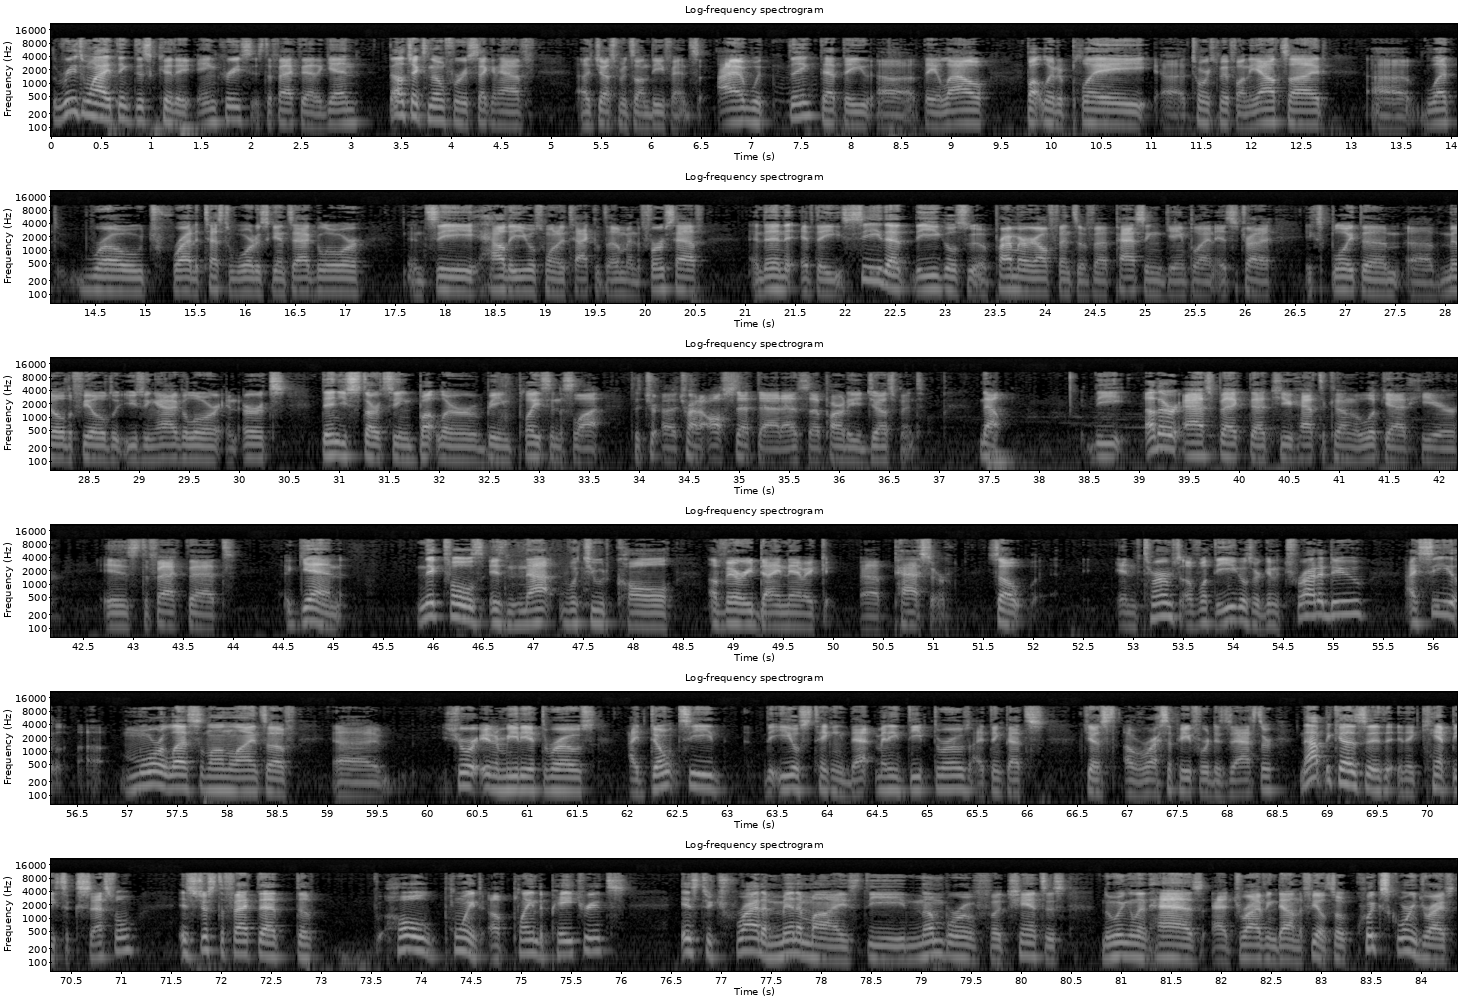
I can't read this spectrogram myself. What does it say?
The reason why I think this could increase is the fact that, again, Belichick's known for his second half adjustments on defense. I would think that they uh, they allow Butler to play uh, Torrey Smith on the outside, uh, let Rowe try to test the waters against Agholor and see how the Eagles want to tackle them in the first half. And then if they see that the Eagles' uh, primary offensive uh, passing game plan is to try to exploit the uh, middle of the field using Agholor and Ertz, then you start seeing Butler being placed in the slot to tr- uh, try to offset that as a part of the adjustment. Now, the other aspect that you have to kind of look at here is the fact that again, Nick Foles is not what you would call a very dynamic uh, passer. So, in terms of what the Eagles are going to try to do, I see uh, more or less along the lines of uh, short intermediate throws. I don't see the Eagles taking that many deep throws. I think that's just a recipe for disaster. Not because they can't be successful, it's just the fact that the whole point of playing the Patriots is to try to minimize the number of uh, chances New England has at driving down the field. So quick scoring drives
